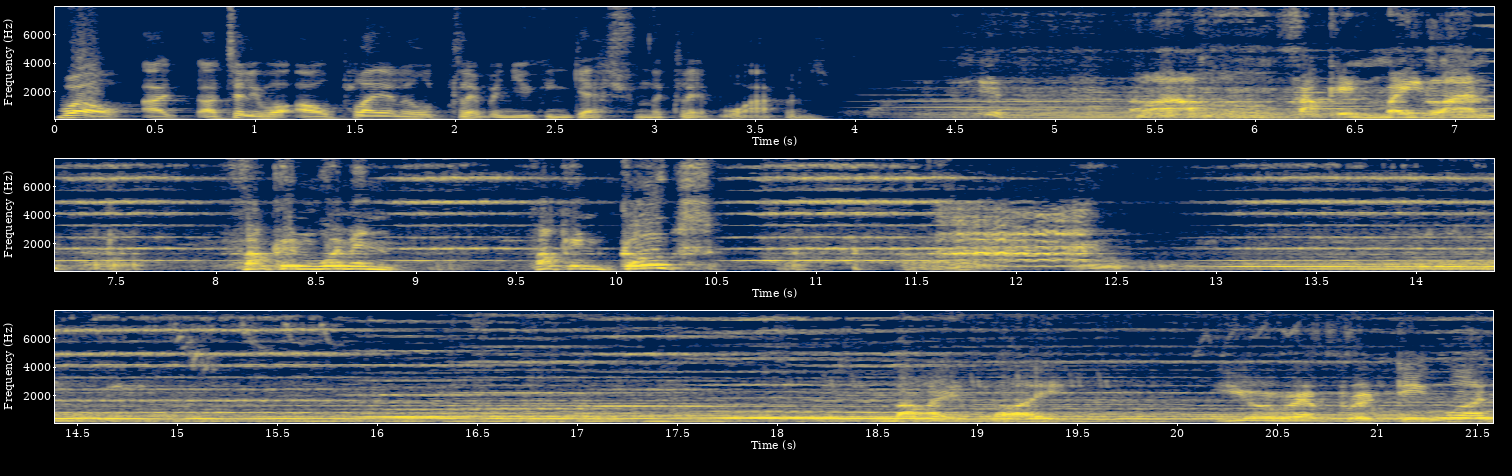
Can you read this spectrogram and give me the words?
Well, I, I tell you what, I'll play a little clip and you can guess from the clip what happens. Uh, fucking mainland. Fucking women. Fucking goats. My, my. You're a pretty one.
